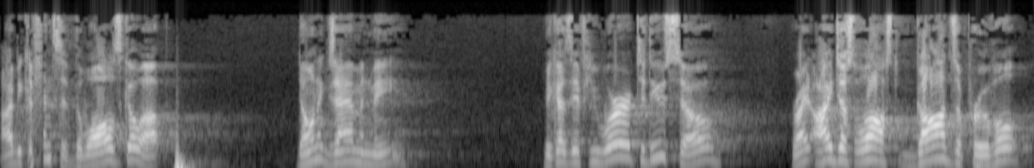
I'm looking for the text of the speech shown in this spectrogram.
I'd be offensive. The walls go up. Don't examine me. Because if you were to do so, right, I just lost God's approval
